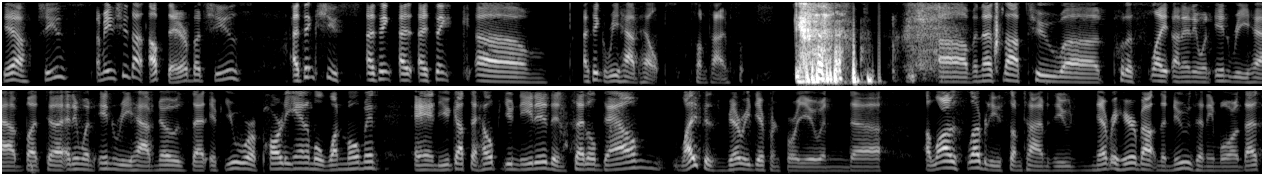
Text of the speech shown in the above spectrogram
Yeah, she's. I mean, she's not up there, but she's. I think she's. I think. I, I think. Um, I think rehab helps sometimes. Um, and that's not to uh, put a slight on anyone in rehab, but uh, anyone in rehab knows that if you were a party animal one moment and you got the help you needed and settled down, life is very different for you. And uh, a lot of celebrities sometimes you never hear about in the news anymore. That's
